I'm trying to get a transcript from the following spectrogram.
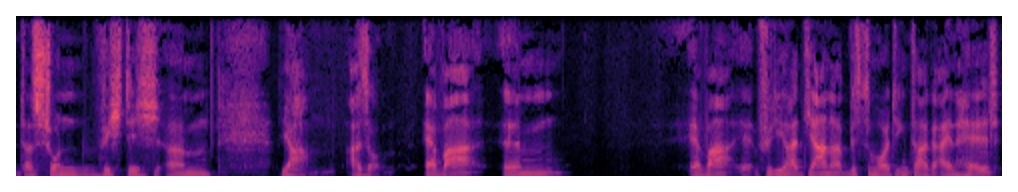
das schon wichtig. Ähm, ja, also er war, ähm, er war für die Haitianer bis zum heutigen Tage ein Held.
